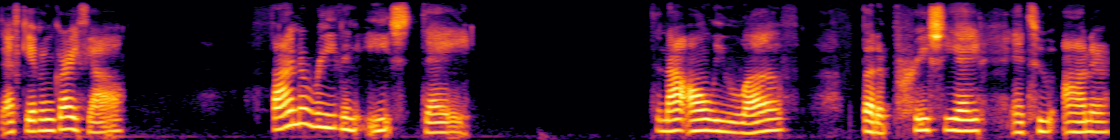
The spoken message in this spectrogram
That's giving grace, y'all. Find a reason each day to not only love, but appreciate and to honor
